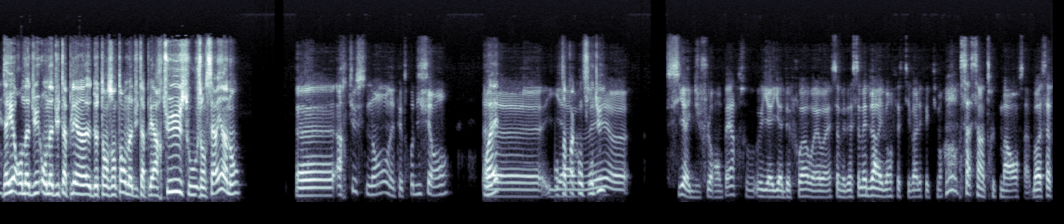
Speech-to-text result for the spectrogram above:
D'ailleurs, on a dû, on a dû t'appeler de temps en temps, on a dû t'appeler Artus ou j'en sais rien, non? Euh, Artus, non, on était trop différents. Ouais. Euh, on t'a pas confondu? euh, si, avec du Florent Père, il y a, il y a des fois, ouais, ouais, ça m'est, ça m'est déjà arrivé en festival, effectivement. Oh, ça, c'est un truc marrant, ça. Bon, ça,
